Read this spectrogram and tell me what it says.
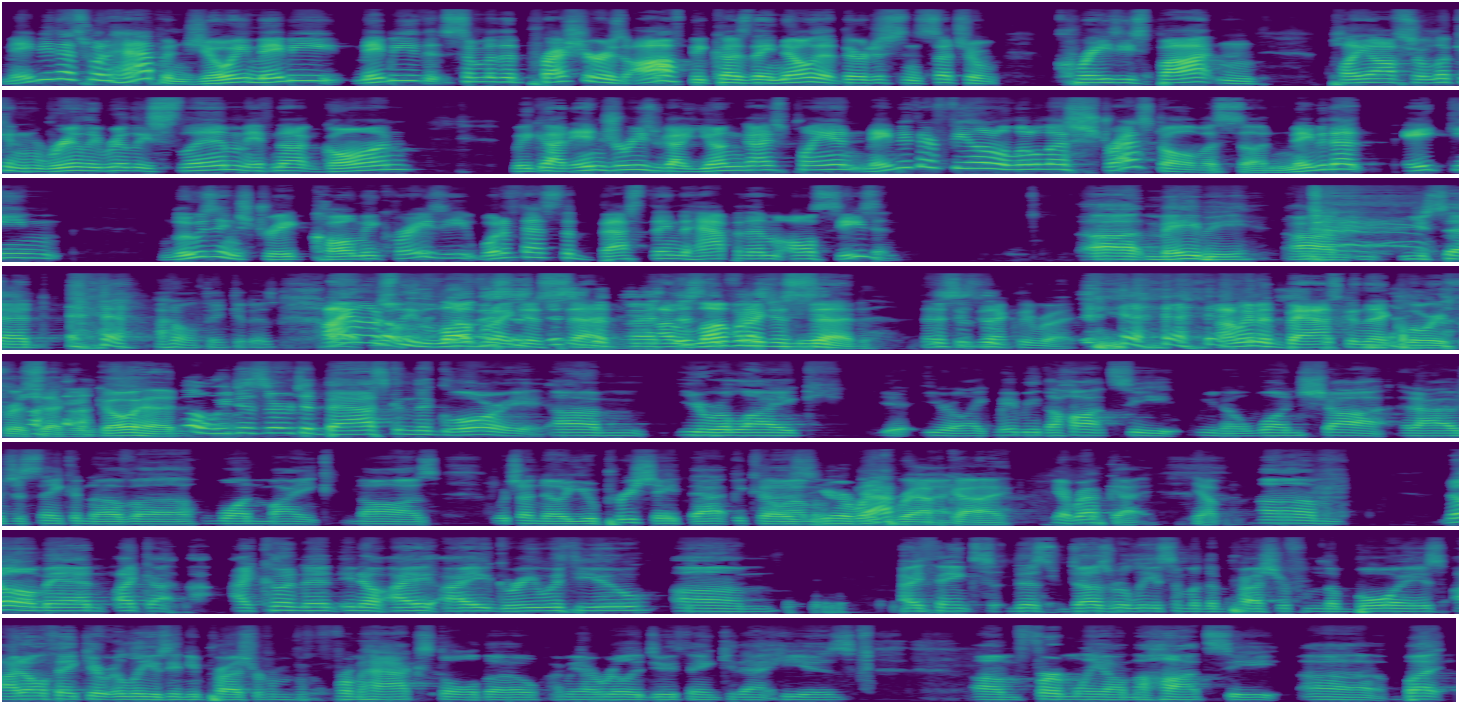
maybe that's what happened, Joey. Maybe maybe some of the pressure is off because they know that they're just in such a crazy spot and playoffs are looking really really slim, if not gone. We got injuries, we got young guys playing. Maybe they're feeling a little less stressed all of a sudden. Maybe that eight game losing streak, call me crazy. What if that's the best thing to happen to them all season? Uh, maybe. Um, you said I don't think it is. I uh, honestly no, love no, what I just said. I love what I just said. That's this exactly the... right. I'm going to bask in that glory for a second. Go ahead. No, we deserve to bask in the glory. Um, you were like, you're like maybe the hot seat, you know, one shot, and I was just thinking of uh one mic Nas, which I know you appreciate that because oh, you're a rap rap guy. guy. Yeah, rap guy. Yep. Um, no, man, like I, I couldn't, you know, I I agree with you. Um, I think this does relieve some of the pressure from the boys. I don't think it relieves any pressure from from Hakstol, though. I mean, I really do think that he is um, firmly on the hot seat. Uh, but,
